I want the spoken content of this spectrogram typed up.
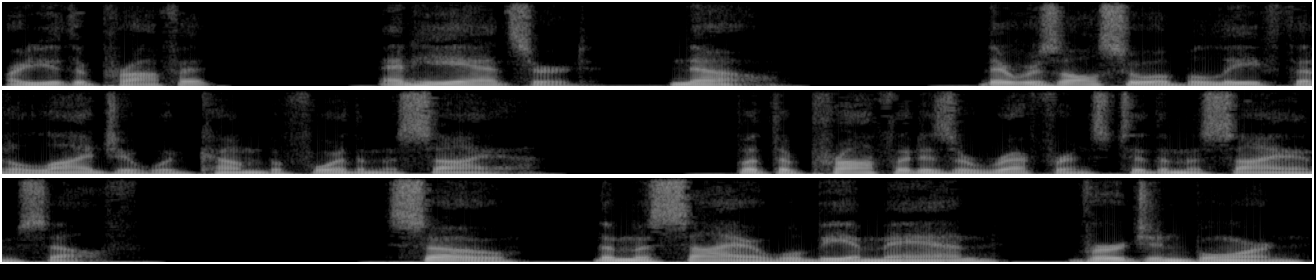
Are you the prophet? And he answered, No. There was also a belief that Elijah would come before the Messiah. But the prophet is a reference to the Messiah himself. So, the Messiah will be a man, virgin born,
